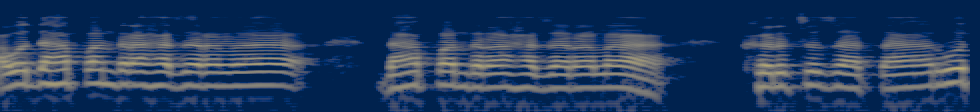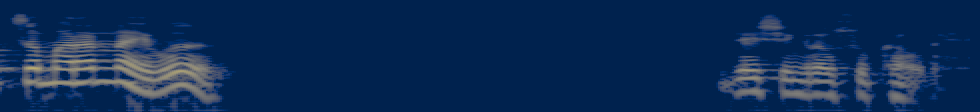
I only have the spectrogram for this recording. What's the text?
अहो दहा पंधरा हजाराला दहा पंधरा हजाराला खर्च जाता रोजचं मरण नाही व जयशिंगराव सुखावले.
